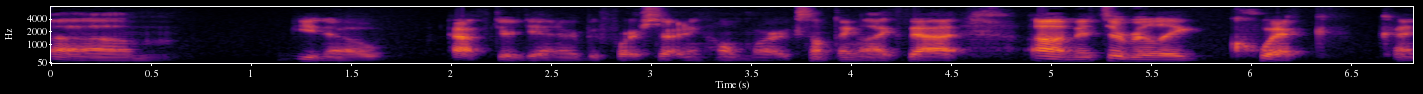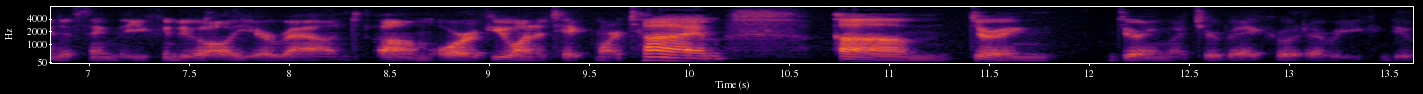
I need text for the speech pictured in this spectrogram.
Um, you know, after dinner before starting homework, something like that. Um, it's a really quick kind of thing that you can do all year round. Um, or if you want to take more time um, during during winter break or whatever, you can do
